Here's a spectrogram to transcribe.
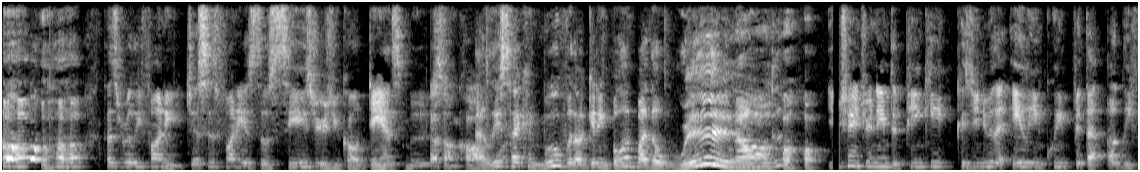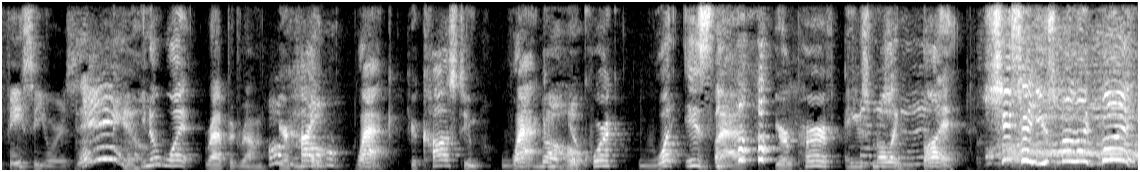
That's really funny. Just as funny as those seizures you call dance moves. That's uncalled At least for. I can move without getting blown by the wind. No. You changed your name to Pinky because you knew that Alien Queen fit that ugly face of yours. Damn! You know what? Rapid round. Oh, your height, no. whack. Your costume, whack. No. Your quirk, what is that? You're perf and you smell like butt. She said you smell like butt!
